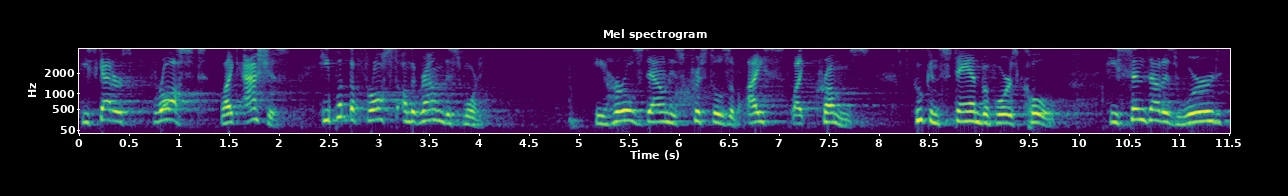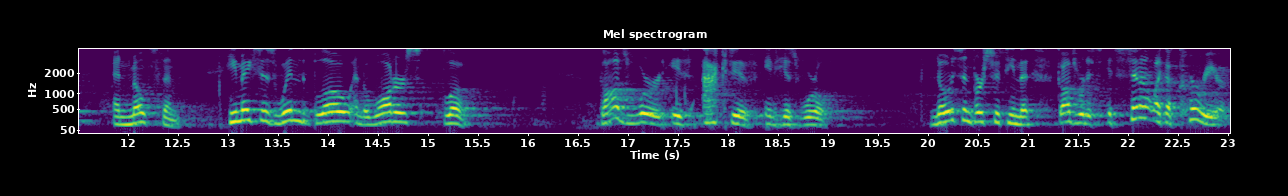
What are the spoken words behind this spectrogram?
He scatters frost like ashes. He put the frost on the ground this morning. He hurls down his crystals of ice like crumbs. Who can stand before his cold? He sends out his word and melts them. He makes his wind blow and the waters flow. God's word is active in his world. Notice in verse 15 that God's word is it's sent out like a courier,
